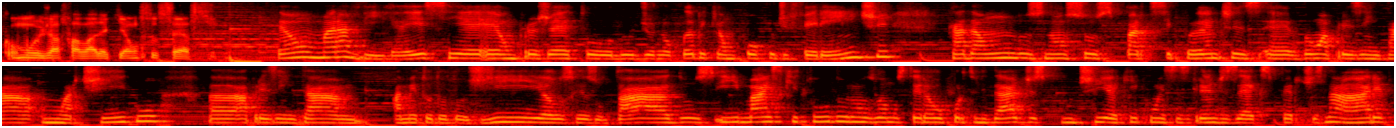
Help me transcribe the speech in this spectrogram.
como já falado aqui, é um sucesso. Então, maravilha. Esse é, é um projeto do Journal Club que é um pouco diferente. Cada um dos nossos participantes é, vão apresentar um artigo, uh, apresentar a metodologia, os resultados e, mais que tudo, nós vamos ter a oportunidade de discutir aqui com esses grandes experts na área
